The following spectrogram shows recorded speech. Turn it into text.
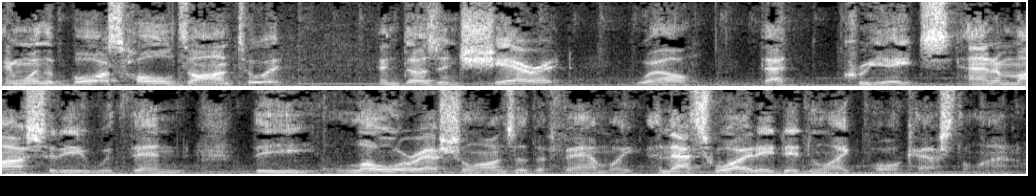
And when the boss holds on to it and doesn't share it, well, that creates animosity within the lower echelons of the family, and that's why they didn't like Paul Castellano.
